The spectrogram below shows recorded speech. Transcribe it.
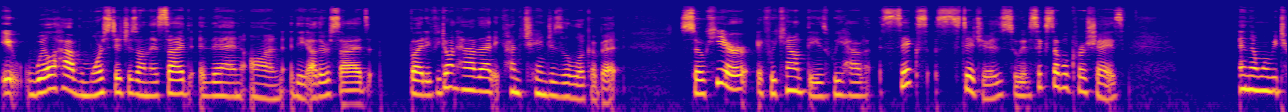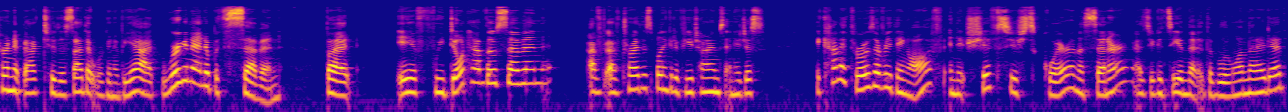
it will have more stitches on this side than on the other sides, but if you don't have that, it kind of changes the look a bit. So here, if we count these, we have six stitches, so we have six double crochets, and then when we turn it back to the side that we're going to be at, we're going to end up with seven, but if we don't have those seven, I've, I've tried this blanket a few times and it just, it kind of throws everything off and it shifts your square in the center, as you can see in the, the blue one that I did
